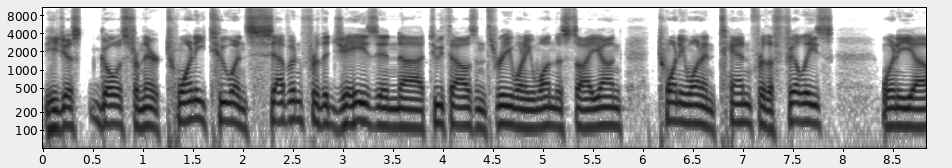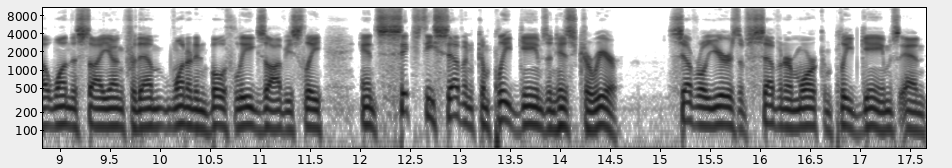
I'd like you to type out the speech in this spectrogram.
he just goes from there 22 and 7 for the Jays in uh, 2003 when he won the Cy Young, 21 and 10 for the Phillies when he uh, won the Cy Young for them, won it in both leagues, obviously, and 67 complete games in his career. Several years of seven or more complete games, and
